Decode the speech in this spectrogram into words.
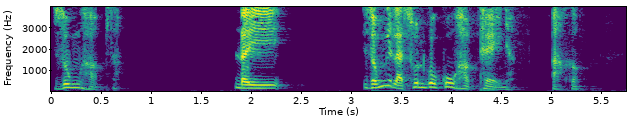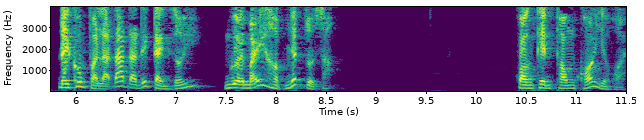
Dung hợp sao? Đây giống như là Son Goku hợp thể nhỉ? À không, đây không phải là đã đạt đến cảnh giới người máy hợp nhất rồi sao? Hoàng Thiên Phong khó hiểu hỏi.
